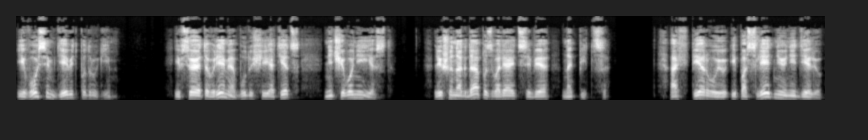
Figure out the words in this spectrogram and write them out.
и 8-9 по другим. И все это время будущий отец ничего не ест, лишь иногда позволяет себе напиться. А в первую и последнюю неделю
